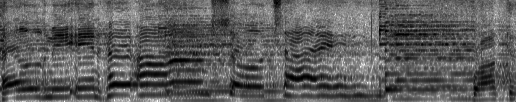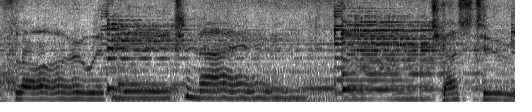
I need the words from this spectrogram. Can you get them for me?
held me in her arms so tight, walked the floor with me tonight, just to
